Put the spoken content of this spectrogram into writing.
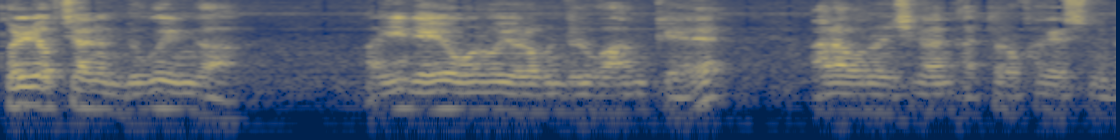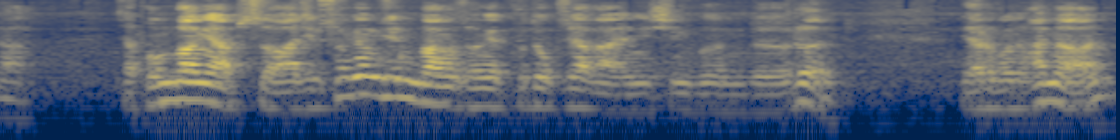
권력자는 누구인가 아, 이 내용으로 여러분들과 함께 알아보는 시간 갖도록 하겠습니다. 자, 본방에 앞서 아직 송영진 방송의 구독자가 아니신 분들은 여러분 화면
